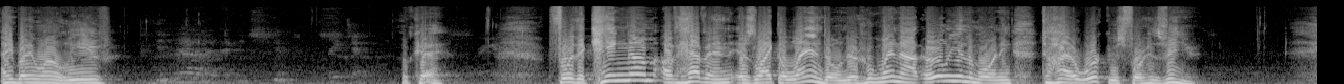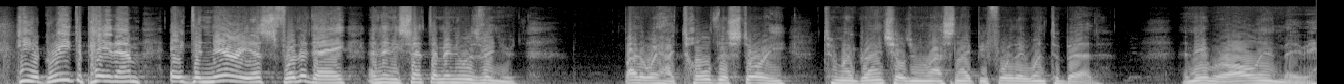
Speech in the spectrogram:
Anybody want to leave? Okay. For the kingdom of heaven is like a landowner who went out early in the morning to hire workers for his vineyard. He agreed to pay them a denarius for the day, and then he sent them into his vineyard. By the way, I told this story to my grandchildren last night before they went to bed, and they were all in, baby.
